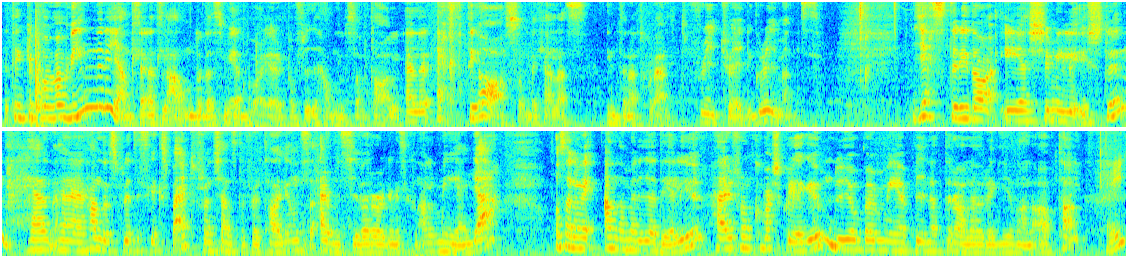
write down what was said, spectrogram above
Jag tänker på vad vinner egentligen ett land och dess medborgare på frihandelsavtal? Eller FTA som det kallas internationellt, Free Trade Agreements. Gäster idag är Shemili Ystun, eh, handelspolitisk expert från tjänsteföretagens arbetsgivarorganisation Almega och sen har vi Anna Maria Deliu härifrån Kommerskollegium. Du jobbar med bilaterala och regionala avtal. Hej.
